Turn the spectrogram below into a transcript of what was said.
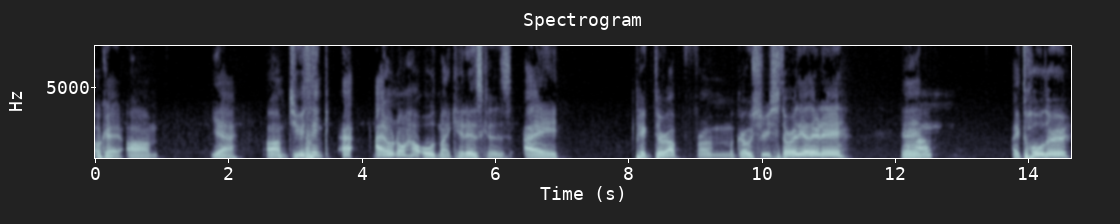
Okay. Um, yeah. Um, do you think I I don't know how old my kid is because I picked her up from a grocery store the other day, and Uh-huh. I told her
